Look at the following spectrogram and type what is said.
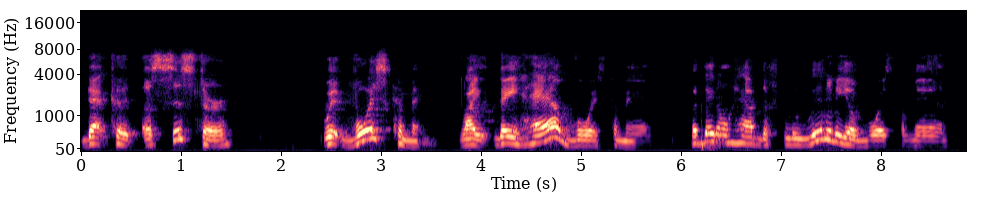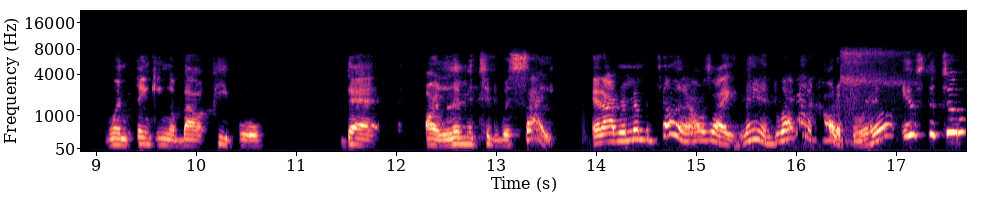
that could assist her with voice command. Like they have voice command, but they don't have the fluidity of voice command when thinking about people that are limited with sight. And I remember telling her, I was like, man, do I got to call the Braille Institute?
